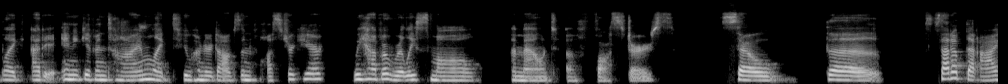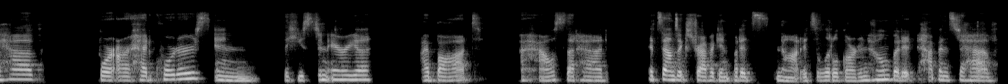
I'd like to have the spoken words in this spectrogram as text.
like at any given time like 200 dogs in foster care, we have a really small amount of fosters. So the setup that I have for our headquarters in the Houston area, I bought a house that had, it sounds extravagant, but it's not. It's a little garden home, but it happens to have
